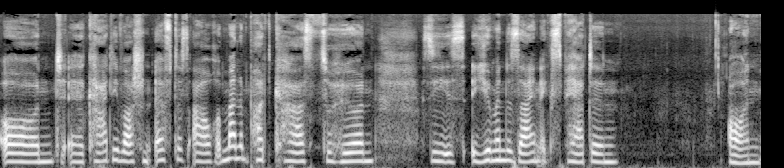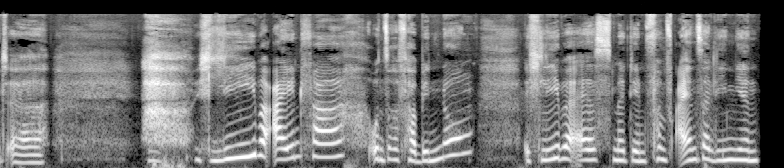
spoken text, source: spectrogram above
Und äh, Kati war schon öfters auch in meinem Podcast zu hören. Sie ist Human Design Expertin. Und äh, ich liebe einfach unsere Verbindung. Ich liebe es, mit den fünf Einserlinien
